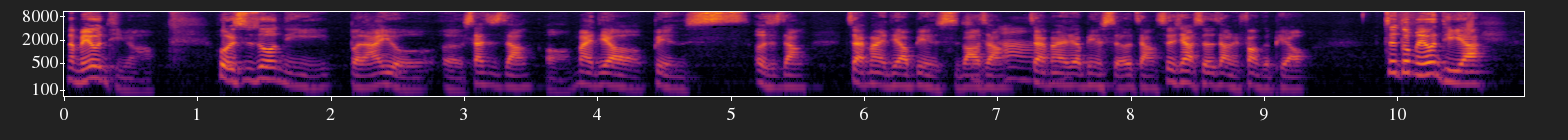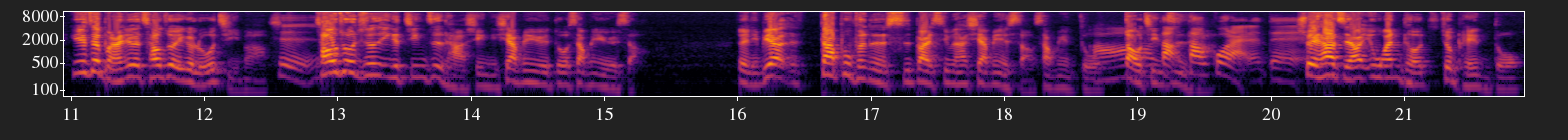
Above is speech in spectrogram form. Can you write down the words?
那没问题啊。或者是说你本来有呃三十张哦，卖掉变二十张，再卖掉变十八张，再卖掉变十二张，剩下十二张你放着飘，这都没问题啊，因为这本来就是操作一个逻辑嘛。是操作就是一个金字塔形，你下面越多，上面越少。对你不要，大部分的人失败是因为它下面少，上面多，哦倒金字塔。倒过来了，对，所以他只要一弯头就赔很多。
